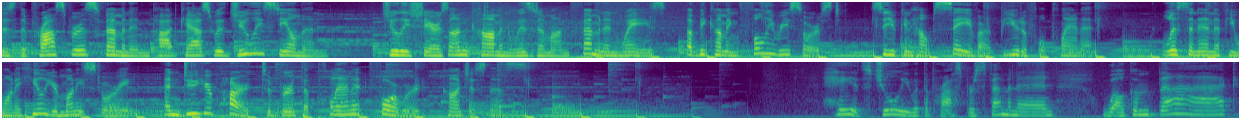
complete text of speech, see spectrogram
is the Prosperous Feminine podcast with Julie Steelman. Julie shares uncommon wisdom on feminine ways of becoming fully resourced so you can help save our beautiful planet. Listen in if you want to heal your money story and do your part to birth a planet forward consciousness. Hey, it's Julie with the Prosperous Feminine. Welcome back.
